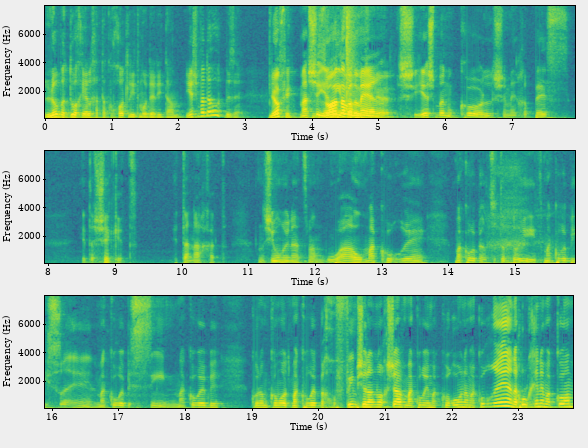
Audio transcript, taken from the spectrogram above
לא בטוח יהיה לך את הכוחות להתמודד איתם, יש ודאות בזה. יופי. מה שיניב אומר, אוהב. שיש בנו קול שמחפש את השקט, את הנחת. אנשים אומרים לעצמם, וואו, מה קורה? מה קורה בארצות הברית? מה קורה בישראל? מה קורה בסין? מה קורה בכל המקומות? מה קורה בחופים שלנו עכשיו? מה קורה עם הקורונה? מה קורה? אנחנו הולכים למקום...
